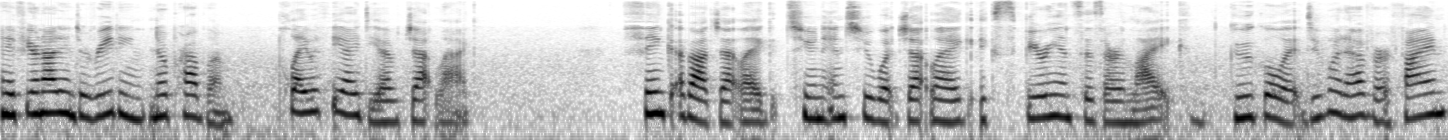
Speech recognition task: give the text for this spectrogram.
And if you're not into reading, no problem. Play with the idea of jet lag think about jet lag, tune into what jet lag experiences are like, Google it, do whatever, find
